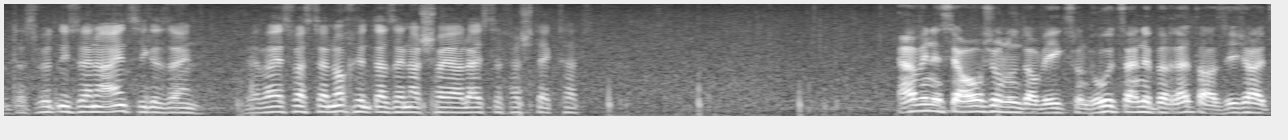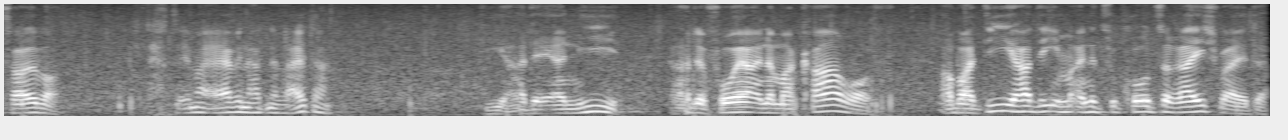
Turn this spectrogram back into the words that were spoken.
Und das wird nicht seine einzige sein. Wer weiß, was der noch hinter seiner Scheuerleiste versteckt hat. Erwin ist ja auch schon unterwegs und holt seine Beretta, sicherheitshalber. Dachte immer, Erwin hat eine Walter. Die hatte er nie. Er hatte vorher eine Makarov. Aber die hatte ihm eine zu kurze Reichweite.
